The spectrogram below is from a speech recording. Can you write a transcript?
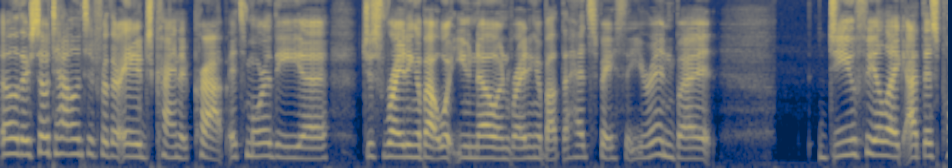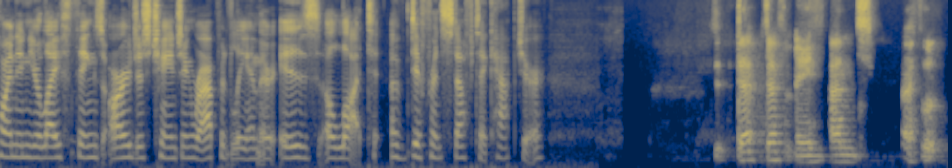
oh, they're so talented for their age" kind of crap. It's more the uh just writing about what you know and writing about the headspace that you're in, but do you feel like at this point in your life things are just changing rapidly and there is a lot of different stuff to capture De- definitely and i thought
